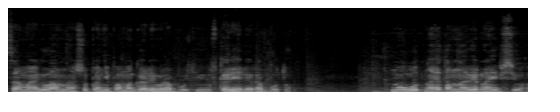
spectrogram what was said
Самое главное, чтобы они помогали в работе и ускоряли работу. Ну вот на этом, наверное, и все.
